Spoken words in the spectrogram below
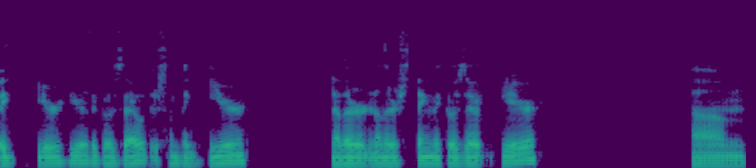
big pier here that goes out. There's something here. Another another thing that goes out here. Um,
